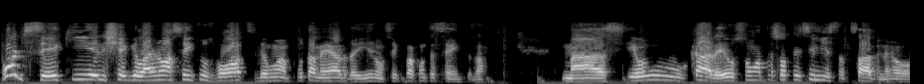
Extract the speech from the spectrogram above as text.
Pode ser que ele chegue lá e não aceite os votos, dê uma puta merda aí, não sei o que vai acontecer, entendeu? Mas eu, cara, eu sou uma pessoa pessimista, sabe, né? Eu,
